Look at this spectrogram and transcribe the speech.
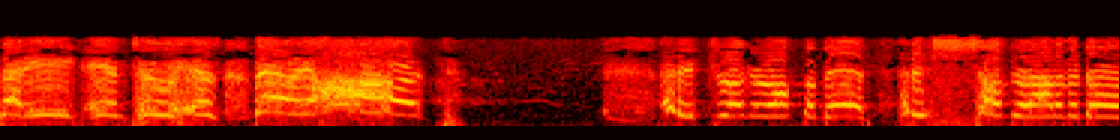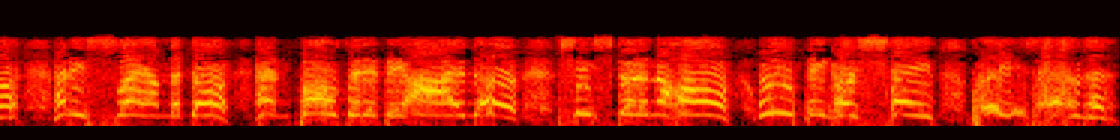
that eat into his very heart. And he drug her off the bed, and he shoved her out of the door, and he slammed the door and bolted it behind her. She stood in the hall, weeping her shame. Please, Amnon,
